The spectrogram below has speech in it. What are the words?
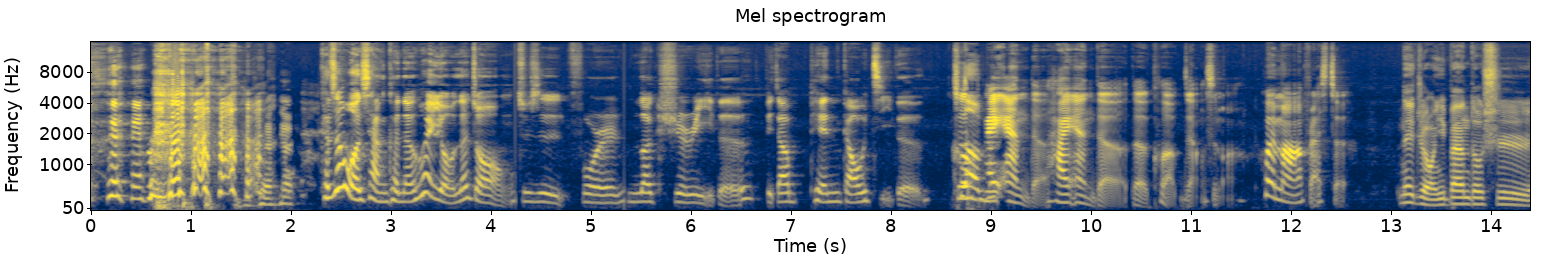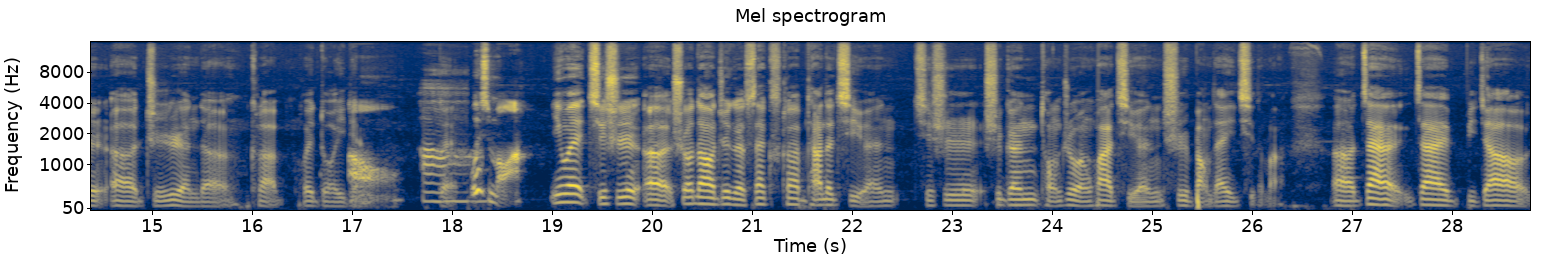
可是我想可能会有那种就是 for luxury 的比较偏高级的 club，high end high end 的 club 这样是吗？会吗，Faster？那种一般都是呃直人的 club 会多一点哦啊。对，为什么啊？因为其实呃说到这个 sex club，它的起源其实是跟同志文化起源是绑在一起的嘛。呃，在在比较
